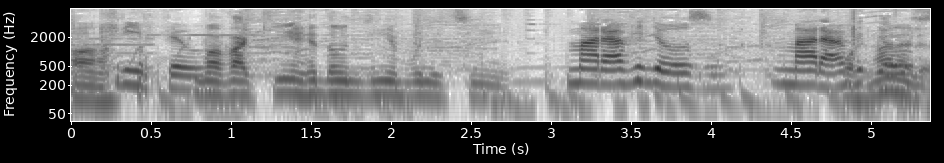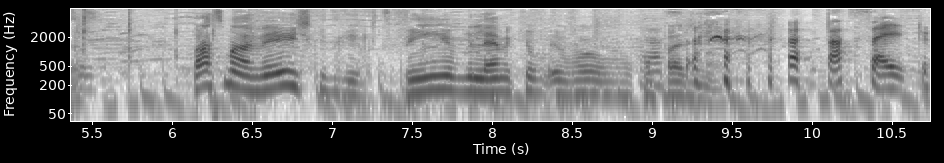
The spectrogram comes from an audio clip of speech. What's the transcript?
Ó, Incrível. uma vaquinha redondinha, bonitinha. Maravilhoso. Pô, Maravilhoso. Próxima vez que, que me lembra que eu, eu vou, vou comprar de novo. tá certo.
